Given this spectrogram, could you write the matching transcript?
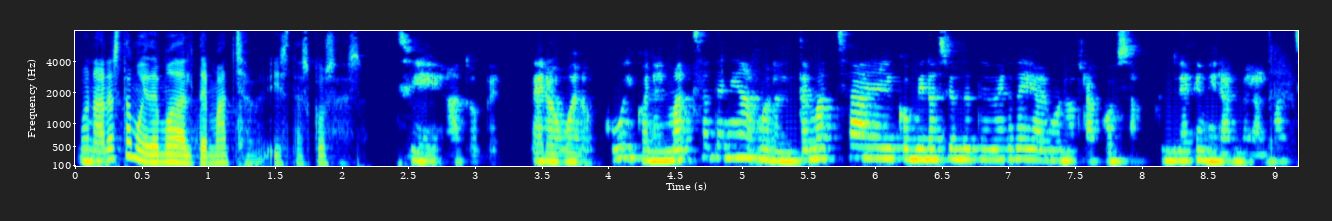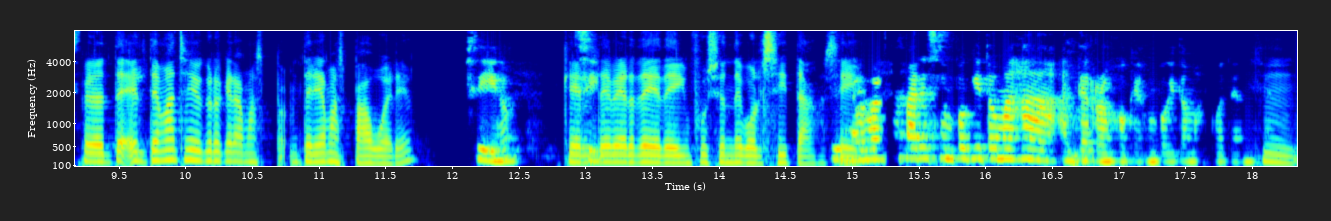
bueno, ahora está muy de moda el té matcha y estas cosas. Sí, a tope. Pero bueno, uy, con el matcha tenía, bueno, el té matcha en combinación de té verde y alguna otra cosa. Tendría que mirármelo al matcha. Pero el té, matcha yo creo que era más, tenía más power, ¿eh? Sí, ¿no? Que el té verde de infusión de bolsita. Sí. A lo parece un poquito más al té rojo, que es un poquito más potente. Hmm,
